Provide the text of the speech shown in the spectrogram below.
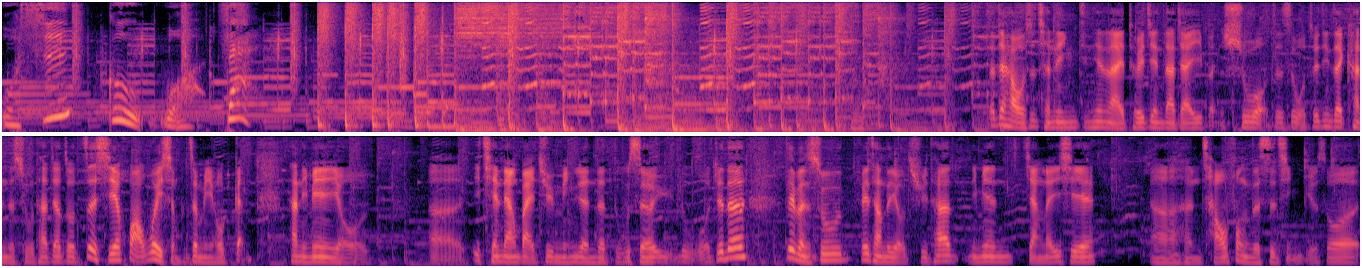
我思故我在。大家好，我是陈琳，今天来推荐大家一本书哦，这是我最近在看的书，它叫做《这些话为什么这么有梗》，它里面有呃一千两百句名人的毒舌语录，我觉得这本书非常的有趣，它里面讲了一些呃很嘲讽的事情，比如说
